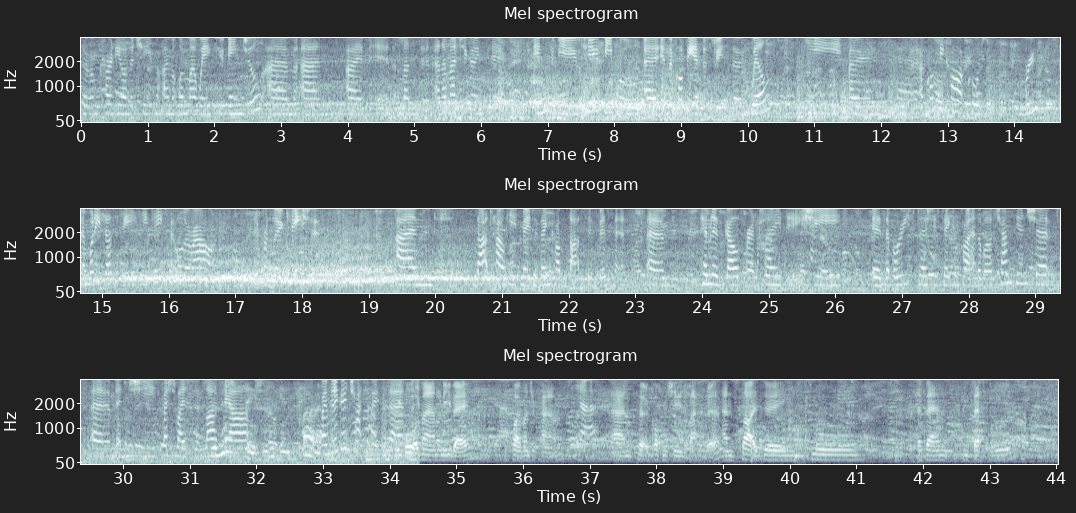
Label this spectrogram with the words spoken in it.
So I'm currently on the tube. I'm on my way to Angel, um, and I'm in London. And I'm actually going to interview two people uh, in the coffee industry. So Will, he owns uh, a coffee cart called Roots, and what he does is he, he takes it all around different locations, and that's how he's made his income. That's his business. Um, him and his girlfriend Heidi, she is a barista. She's taken part in the World Championships um, and she specialises in latte art. I'm going to go and chat to both of them. bought a van on eBay for five hundred pounds Yeah. and put a coffee machine in the back of it and started doing small events and festivals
